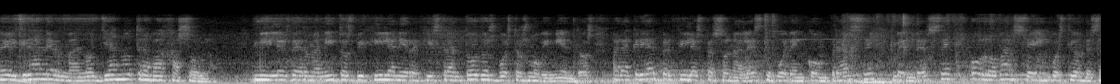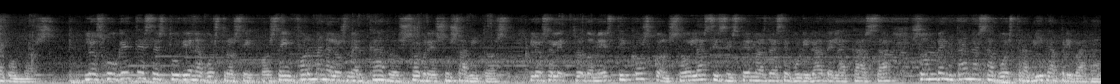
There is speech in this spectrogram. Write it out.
El gran hermano ya no trabaja solo. Miles de hermanitos vigilan y registran todos vuestros movimientos para crear perfiles personales que pueden comprarse, venderse o robarse en cuestión de segundos. Los juguetes estudian a vuestros hijos e informan a los mercados sobre sus hábitos. Los electrodomésticos, consolas y sistemas de seguridad de la casa son ventanas a vuestra vida privada.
